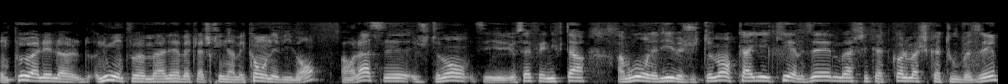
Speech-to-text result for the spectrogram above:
on peut aller, nous on peut aller avec la shrina, mais quand on est vivant, alors là c'est justement, c'est Yosef et Nifta. Amrou, on a dit, mais justement, Kaye ki emze, mashikat kol mashkatu vazé.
